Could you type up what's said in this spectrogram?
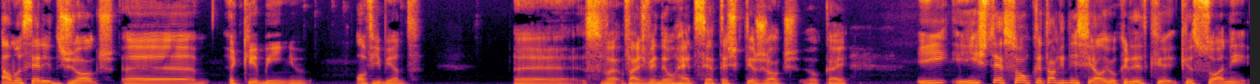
há uma série de jogos eh, a caminho, obviamente. Eh, se va- vais vender um headset, tens que ter jogos, ok? E, e isto é só o catálogo inicial. Eu acredito que, que a Sony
